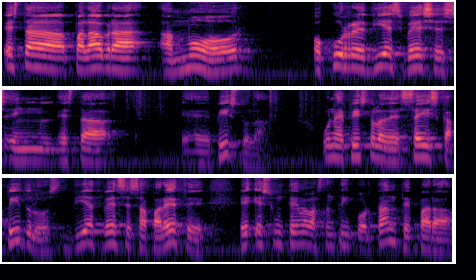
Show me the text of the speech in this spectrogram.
Esta palabra amor ocurre diez veces en esta eh, epístola. Una epístola de seis capítulos, diez veces aparece. E, es un tema bastante importante para,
